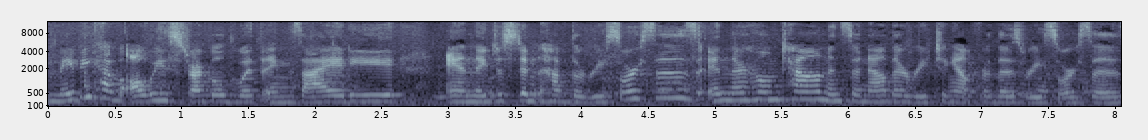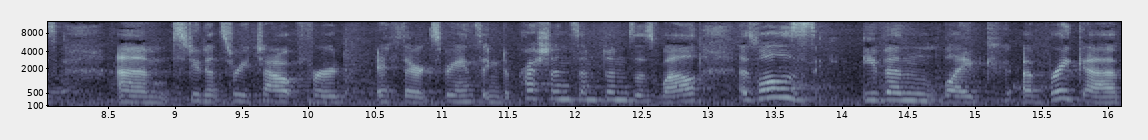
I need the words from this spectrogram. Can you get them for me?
maybe have always struggled with anxiety and they just didn't have the resources in their hometown, and so now they're reaching out for those resources. Um, students reach out for if they're experiencing depression symptoms as well, as well as even like a breakup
